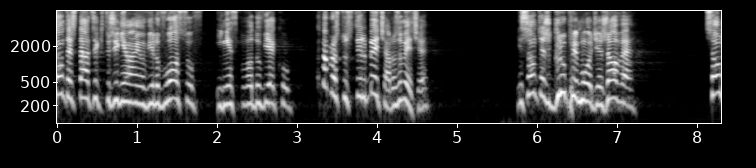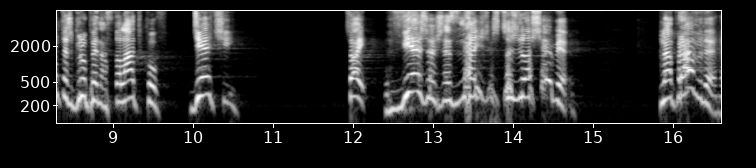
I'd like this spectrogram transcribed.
Są też tacy, którzy nie mają wielu włosów i nie z powodu wieku. To po prostu styl bycia, rozumiecie? I są też grupy młodzieżowe, są też grupy nastolatków, dzieci. Słuchaj, wierzę, że znajdziesz coś dla siebie. Naprawdę.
